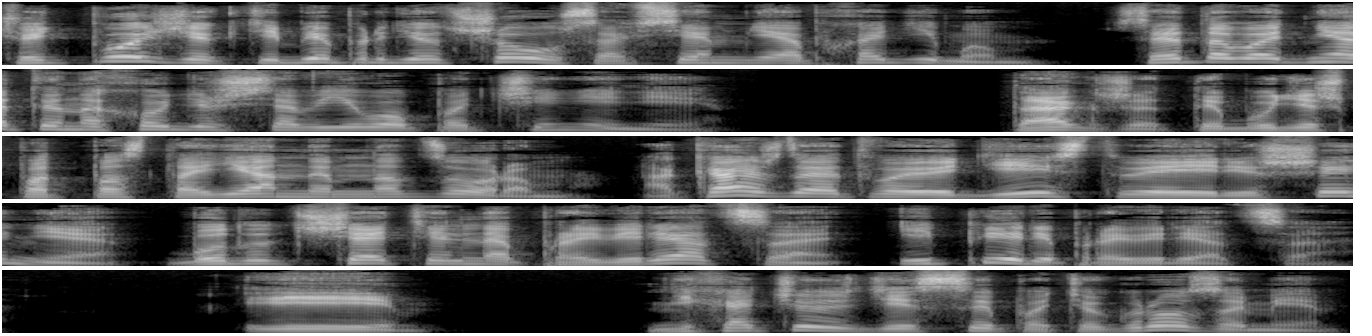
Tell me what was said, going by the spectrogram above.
Чуть позже к тебе придет шоу со всем необходимым. С этого дня ты находишься в его подчинении. Также ты будешь под постоянным надзором, а каждое твое действие и решение будут тщательно проверяться и перепроверяться. И не хочу здесь сыпать угрозами,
